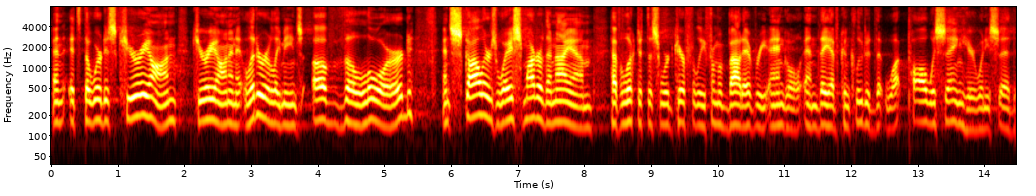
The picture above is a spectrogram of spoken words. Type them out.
and it's the word is kurion, kurion, and it literally means of the Lord. And scholars, way smarter than I am, have looked at this word carefully from about every angle, and they have concluded that what Paul was saying here when he said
